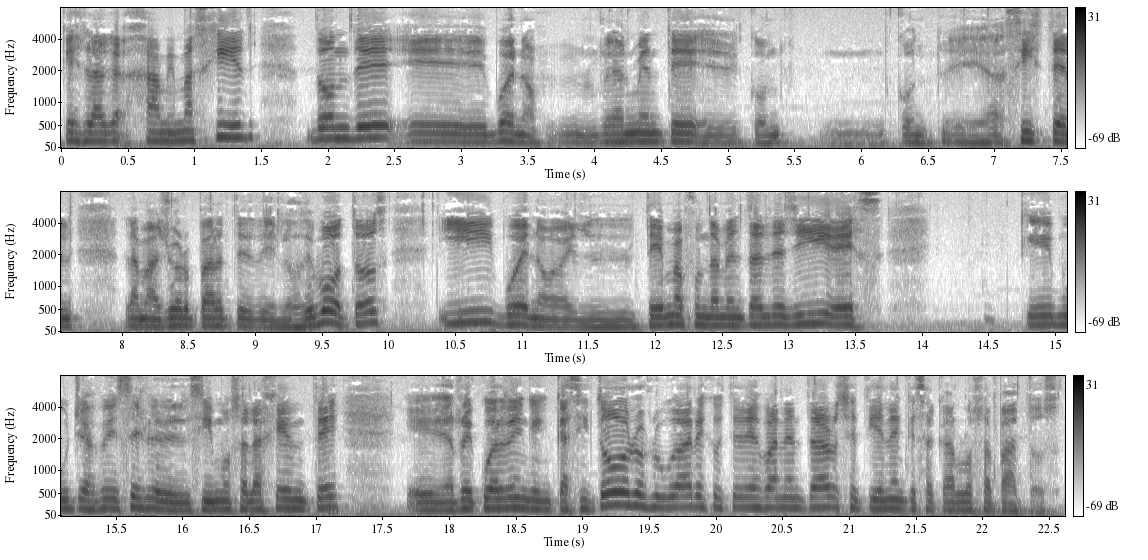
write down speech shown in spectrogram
que es la Jami Masjid, donde, eh, bueno, realmente eh, eh, asisten la mayor parte de los devotos y bueno, el tema fundamental de allí es que muchas veces le decimos a la gente recuerden que en casi todos los lugares que ustedes van a entrar se tienen que sacar los zapatos.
